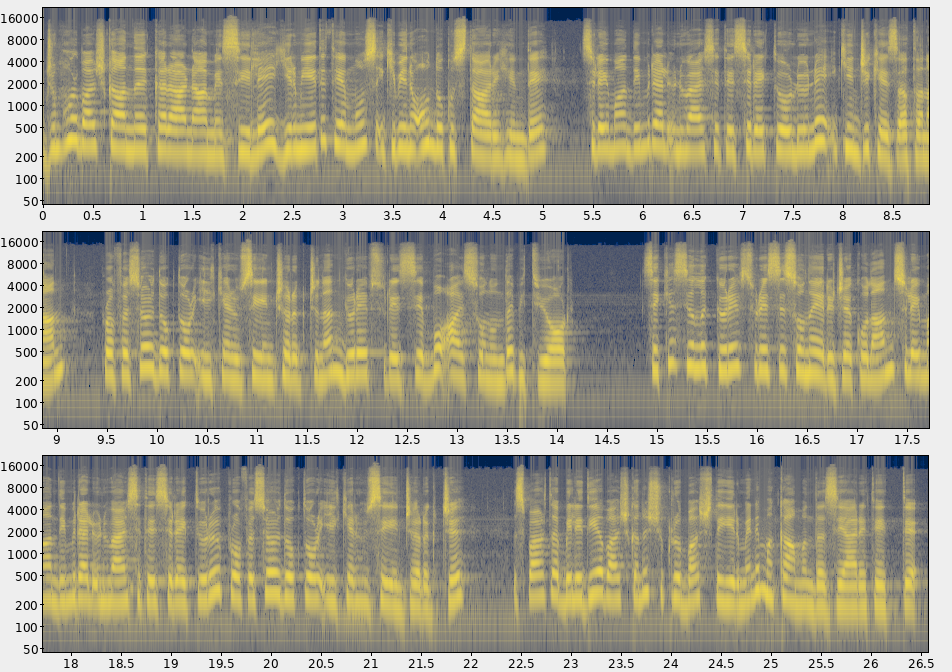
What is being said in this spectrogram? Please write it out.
Cumhurbaşkanlığı kararnamesiyle 27 Temmuz 2019 tarihinde Süleyman Demirel Üniversitesi Rektörlüğüne ikinci kez atanan Profesör Doktor İlker Hüseyin Çarıkçı'nın görev süresi bu ay sonunda bitiyor. 8 yıllık görev süresi sona erecek olan Süleyman Demirel Üniversitesi Rektörü Profesör Doktor İlker Hüseyin Çarıkçı, Isparta Belediye Başkanı Şükrü Başdeğirmen'i makamında ziyaret etti.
